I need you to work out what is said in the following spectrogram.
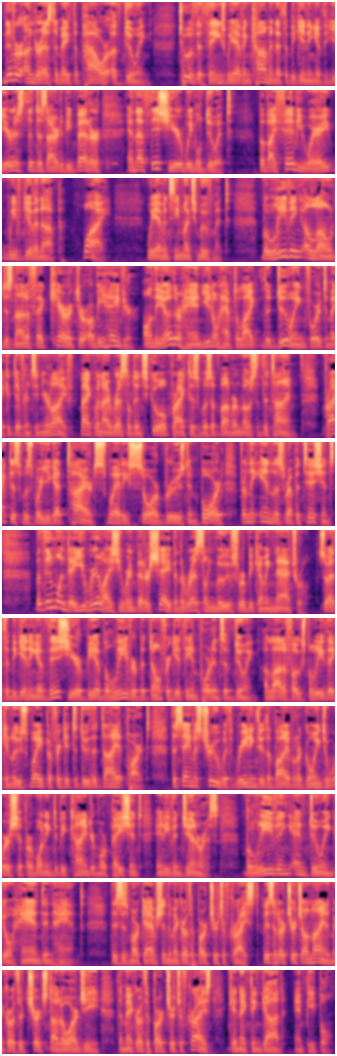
Never underestimate the power of doing. Two of the things we have in common at the beginning of the year is the desire to be better and that this year we will do it. But by February, we've given up. Why? We haven't seen much movement. Believing alone does not affect character or behavior. On the other hand, you don't have to like the doing for it to make a difference in your life. Back when I wrestled in school, practice was a bummer most of the time. Practice was where you got tired, sweaty, sore, bruised, and bored from the endless repetitions. But then one day you realized you were in better shape and the wrestling moves were becoming natural. So at the beginning of this year, be a believer, but don't forget the importance of doing. A lot of folks believe they can lose weight, but forget to do the diet part. The same is true with reading through the Bible or going to worship or wanting to be kinder, more patient, and even generous. Believing and doing go hand in hand. This is Mark Abshin, the MacArthur Park Church of Christ. Visit our church online at macarthurchurch.org. The MacArthur Park Church of Christ, connecting God and people.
